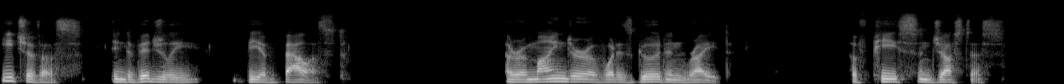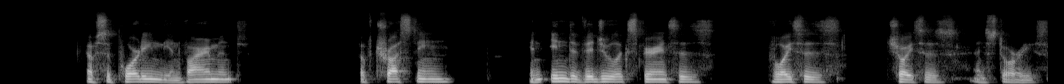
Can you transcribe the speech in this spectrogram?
each of us individually, be a ballast, a reminder of what is good and right, of peace and justice, of supporting the environment, of trusting in individual experiences, voices, choices, and stories.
